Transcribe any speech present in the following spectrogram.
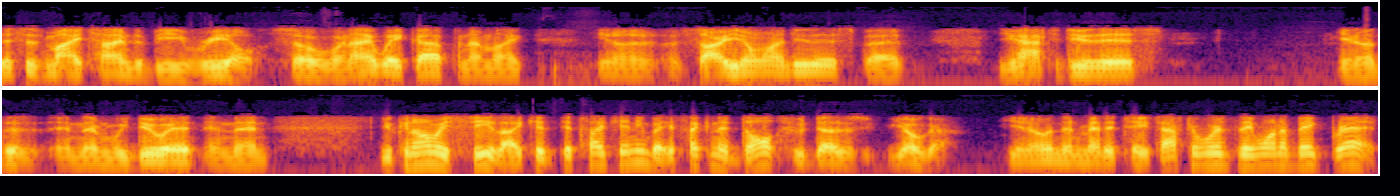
this is my time to be real. So when I wake up and I'm like, you know, I'm sorry you don't want to do this, but you have to do this. You know, this and then we do it and then you can always see like it, it's like anybody it's like an adult who does yoga you know, and then meditates. Afterwards, they want to bake bread,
